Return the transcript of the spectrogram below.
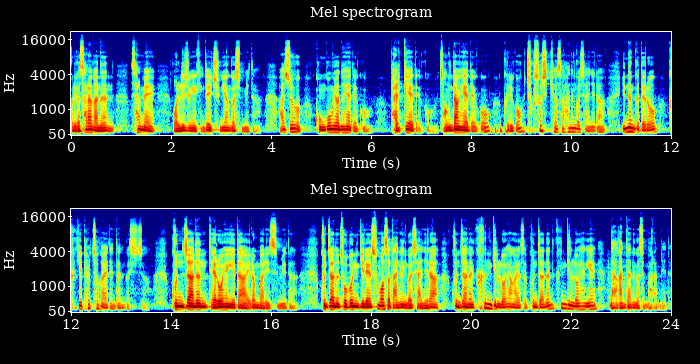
우리가 살아가는 삶의 원리 중에 굉장히 중요한 것입니다. 아주 공공연해야 되고 밝게 해야 되고 정당해야 되고 그리고 축소시켜서 하는 것이 아니라 있는 그대로 크게 펼쳐가야 된다는 것이죠. 군자는 대로행이다 이런 말이 있습니다. 군자는 좁은 길에 숨어서 다니는 것이 아니라 군자는 큰 길로 향하여서 군자는 큰 길로 향해 나간다는 것을 말합니다.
